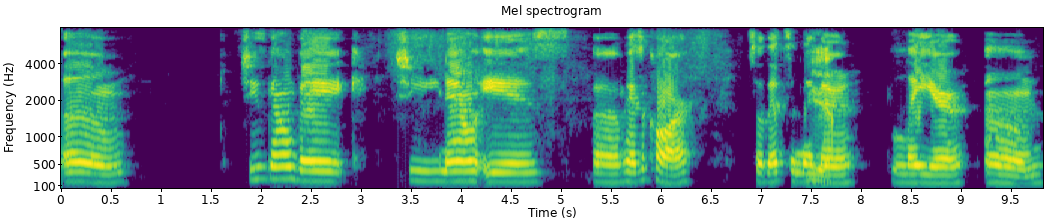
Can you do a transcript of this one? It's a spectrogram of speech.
Um, she's gone back. She now is um has a car, so that's another layer. Um,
